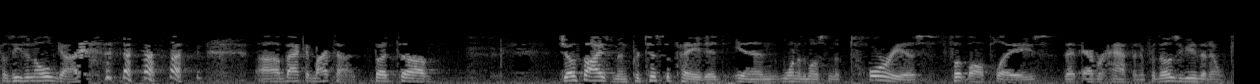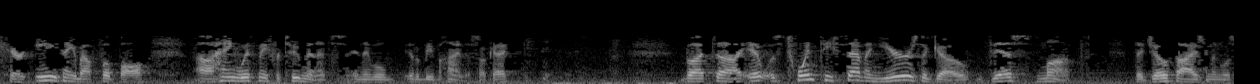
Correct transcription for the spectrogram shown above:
because he's an old guy uh, back in my time. But uh, Joe Theismann participated in one of the most notorious football plays that ever happened. And for those of you that don't care anything about football, uh, hang with me for two minutes, and then we'll, it'll be behind us, okay? But uh, it was 27 years ago this month that Joe Theismann was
